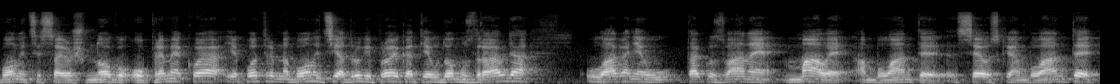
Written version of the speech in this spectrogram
bolnice sa još mnogo opreme koja je potrebna bolnici, a drugi projekat je u domu zdravlja, ulaganje u takozvane male ambulante, seoske ambulante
